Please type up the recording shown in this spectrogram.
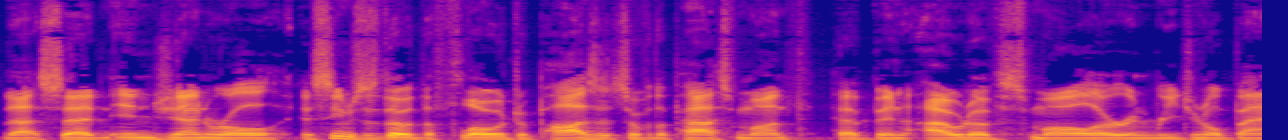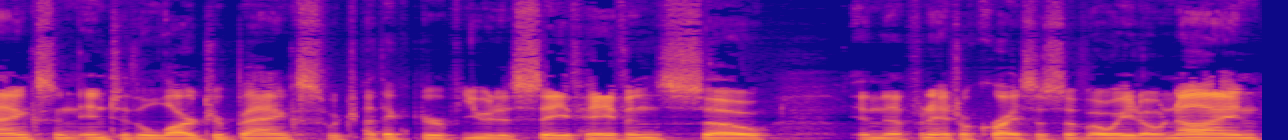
That said, in general, it seems as though the flow of deposits over the past month have been out of smaller and regional banks and into the larger banks, which I think are viewed as safe havens. So in the financial crisis of 0809,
